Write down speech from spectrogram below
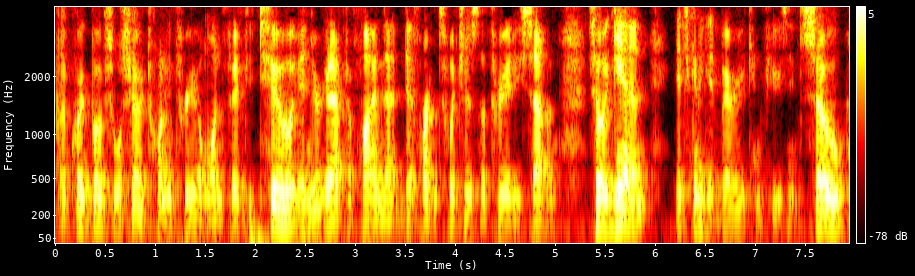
but QuickBooks will show 2301.52, and you're going to have to find that difference, which is the 387. So again, it's going to get very confusing. So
